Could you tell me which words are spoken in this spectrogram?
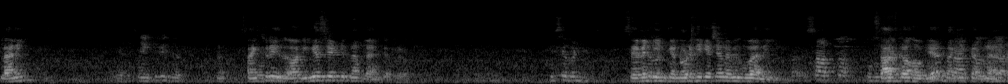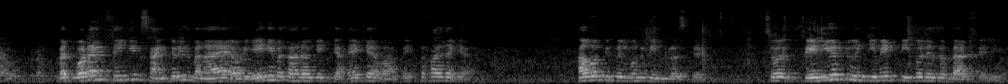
planning? Sanctuaries और ESZ कितना plan Is रहे हो? 17 का नोटिफिकेशन अभी हुआ नहीं है सात का हो गया बाकी करना है आपको but what I am thinking sanctuaries बनाया है और ये नहीं बता रहा हूँ कि क्या है क्या वहाँ पे तो फायदा क्या है how are people going to be interested so failure to intimate people is a bad failure.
